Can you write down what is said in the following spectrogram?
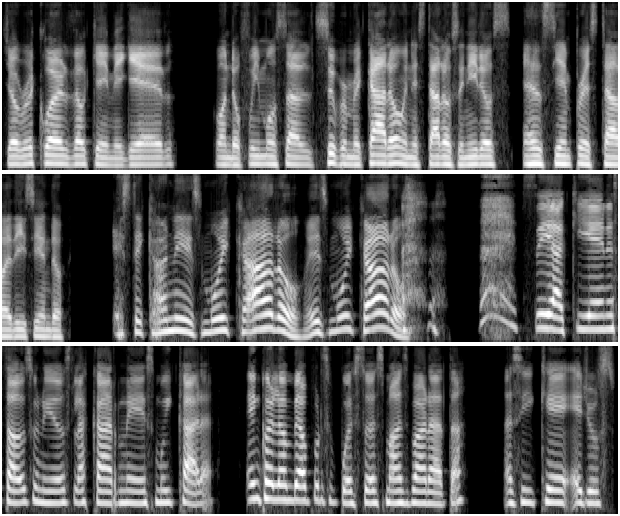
Yo recuerdo que Miguel, cuando fuimos al supermercado en Estados Unidos, él siempre estaba diciendo, este carne es muy caro, es muy caro. sí, aquí en Estados Unidos la carne es muy cara. En Colombia, por supuesto, es más barata, así que ellos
